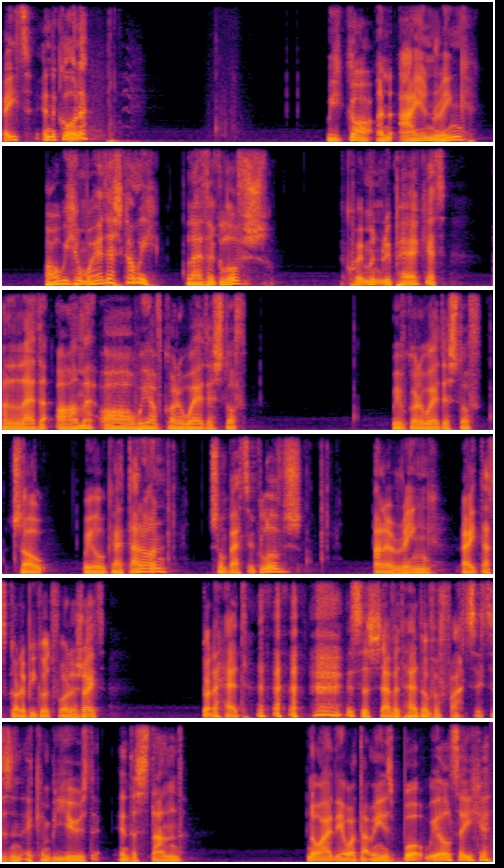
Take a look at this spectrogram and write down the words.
crate in the corner. We got an iron ring. Oh, we can wear this, can we? Leather gloves. Equipment repair kit. And leather armor. Oh, we have got to wear this stuff. We've got to wear this stuff. So, we'll get that on. Some better gloves. And a ring. Right, that's got to be good for us, right? Got a head. it's a severed head of a fat citizen. It can be used in the stand. No idea what that means, but we'll take it.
